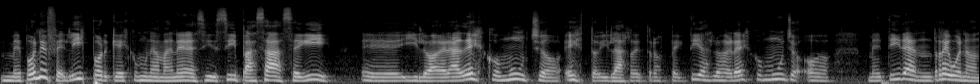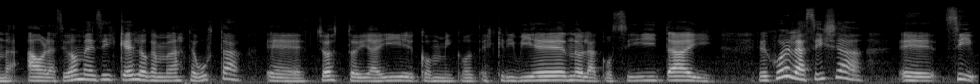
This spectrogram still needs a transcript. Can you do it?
Me pone feliz porque es como una manera de decir, sí, pasá, seguí. eh, y lo agradezco mucho, esto y las retrospectivas, lo agradezco mucho. O me tiran re buena onda. Ahora, si vos me decís qué es lo que más te gusta, eh, yo estoy ahí con mi co- escribiendo la cosita y el juego de la silla, eh, sí,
